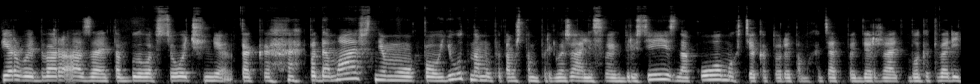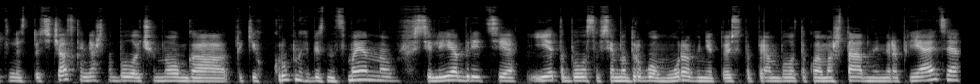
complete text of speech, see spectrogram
Первые два раза это было все очень так по-домашнему, по-уютному, потому что мы приглашали своих друзей, знакомых, те, которые там хотят поддержать благотворительность. То сейчас, конечно, было очень много таких крупных бизнесменов, селебрити, и это было совсем на другом уровне. То есть это прям было такое масштабное мероприятие,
